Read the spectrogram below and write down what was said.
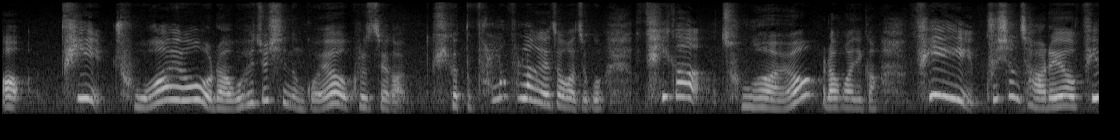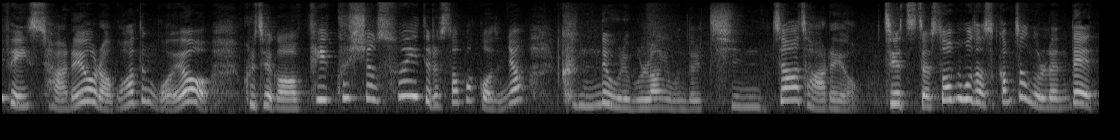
어, 퓌 좋아요 라고 해주시는 거예요. 그래서 제가 귀가 또 팔랑팔랑해져가지고 퓌가 좋아요? 라고 하니까 퓌 쿠션 잘해요. 퓌 베이스 잘해요. 라고 하는 거예요. 그래서 제가 퓌 쿠션 스웨이드를 써봤거든요. 근데 우리 몰랑이 분들 진짜 잘해요. 제가 진짜 써보고 나서 깜짝 놀랐는데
